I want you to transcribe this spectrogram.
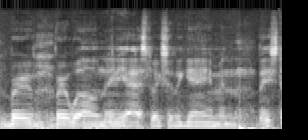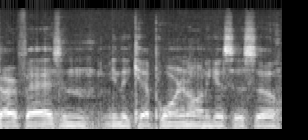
very very well in any aspects of the game, and they started fast, and I mean they kept pouring it on against us. So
